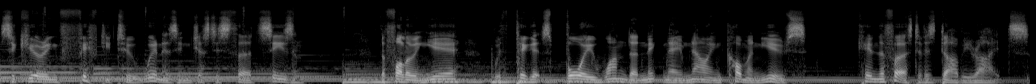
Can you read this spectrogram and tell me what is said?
securing 52 winners in just his third season. The following year, with Piggott's Boy Wonder nickname now in common use, came the first of his Derby rides.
